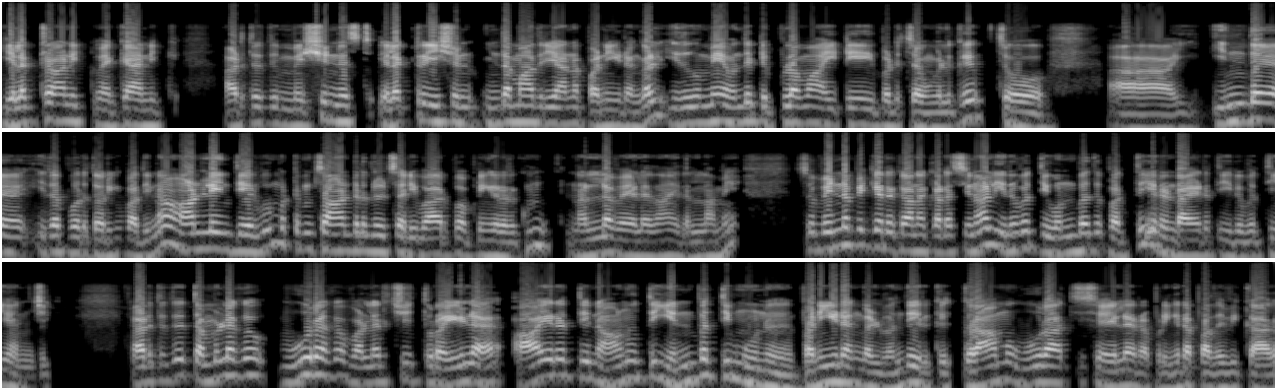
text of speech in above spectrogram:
எலக்ட்ரானிக் மெக்கானிக், அடுத்தது மெஷினிஸ்ட், எலக்ட்ரீஷியன் இந்த மாதிரியான பணியிடங்கள். இதுவுமே வந்து டிப்ளமா, ஐடிஐ படித்தவங்களுக்கு ஸோ இந்த இதை பொறுத்த வரைக்கும் பார்த்தீங்கன்னா, ஆன்லைன் தேர்வு மற்றும் சான்றிதழ் சரிபார்ப்பு அப்படிங்கிறதுக்கும் நல்ல வேலை தான் இதெல்லாமே ஸோ விண்ணப்பிக்கிறதுக்கான கடைசி நாள் 29/10/2025 அடுத்தது தமிழக ஊரக வளர்ச்சி துறையில 1483 பணியிடங்கள் வந்து இருக்கு. கிராம ஊராட்சி செயலர் அப்படிங்கிற பதவிக்காக.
